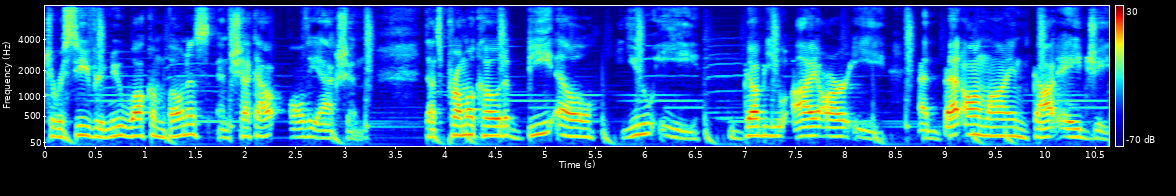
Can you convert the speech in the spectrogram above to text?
to receive your new welcome bonus and check out all the action. That's promo code B L U E W I R E at betonline.ag.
